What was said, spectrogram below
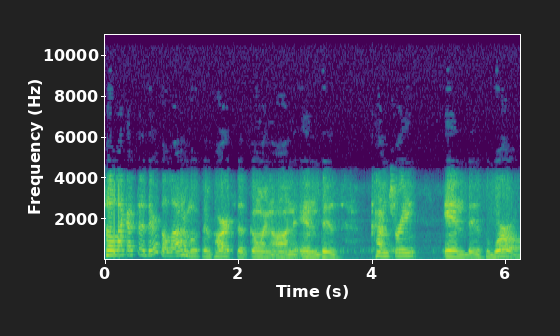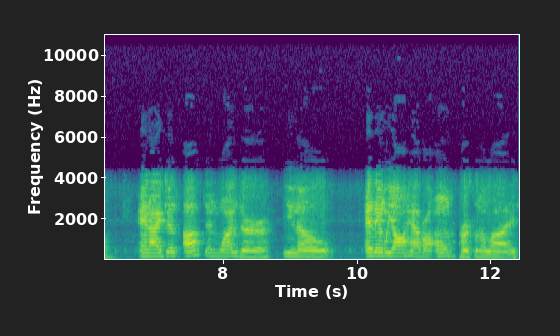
So, like I said, there's a lot of moving parts that's going on in this country, in this world. And I just often wonder, you know, and then we all have our own personal lives,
